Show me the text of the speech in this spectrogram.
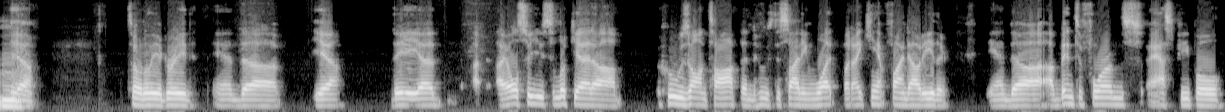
Mm. Yeah, totally agreed. And uh, yeah, the uh, I also used to look at uh, who's on top and who's deciding what, but I can't find out either. And uh, I've been to forums, asked people,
